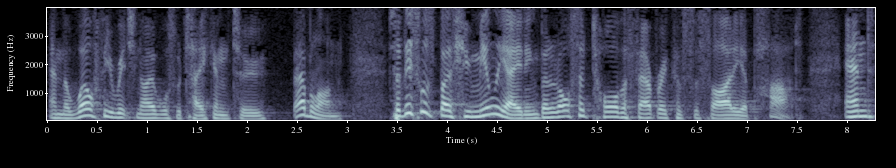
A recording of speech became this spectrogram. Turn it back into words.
and the wealthy, rich nobles were taken to Babylon. So this was both humiliating, but it also tore the fabric of society apart. And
